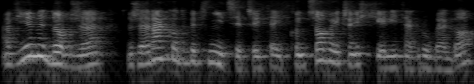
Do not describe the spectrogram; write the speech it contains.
A wiemy dobrze, że rak odbytnicy, czyli tej końcowej części jelita grubego,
